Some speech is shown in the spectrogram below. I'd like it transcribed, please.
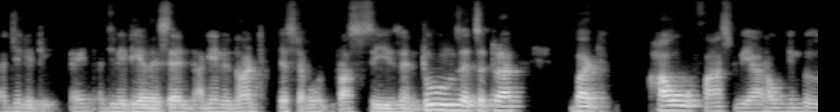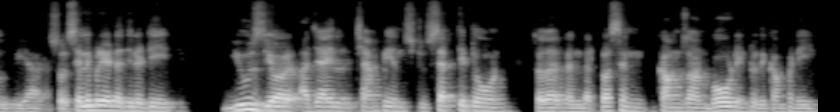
agility, right? Agility, as I said, again, is not just about processes and tools, etc., but how fast we are, how nimble we are. So celebrate agility, use your agile champions to set the tone so that when that person comes on board into the company,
